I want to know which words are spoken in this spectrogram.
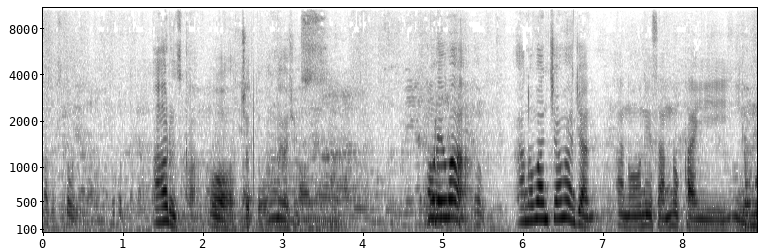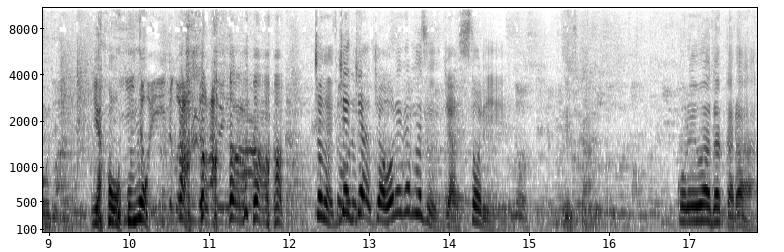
まずストーリーがあるところだか。らああるんですか？ああちょっとお願いします。これはあのワンちゃんはじゃああのお姉さんの飼い犬いや思う。ちょっとじゃあじゃあじゃあ俺がまずじゃあストーリー。いいですか？これはだから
